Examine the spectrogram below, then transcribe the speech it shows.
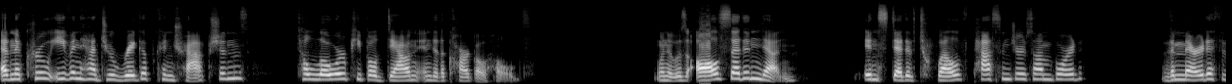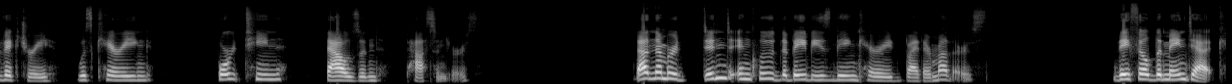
and the crew even had to rig up contraptions to lower people down into the cargo holds. When it was all said and done, instead of 12 passengers on board, the Meredith Victory was carrying 14,000 passengers. That number didn't include the babies being carried by their mothers. They filled the main deck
